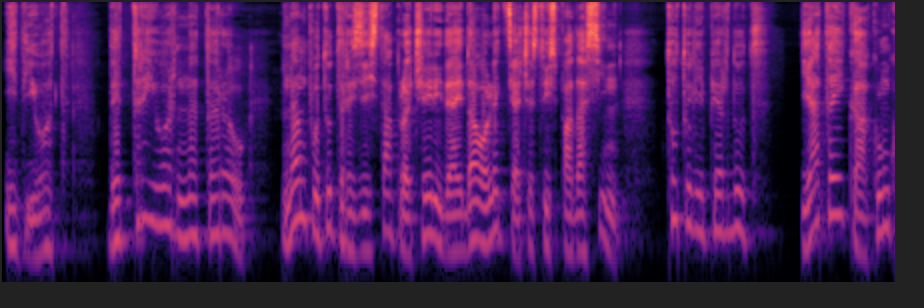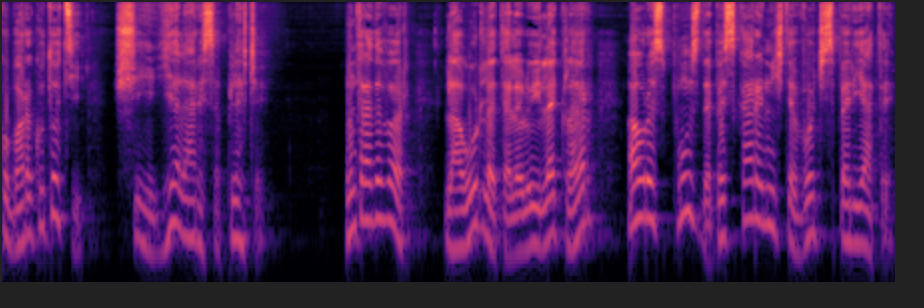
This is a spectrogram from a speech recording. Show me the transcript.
Idiot! De trei ori nătărău! N-am putut rezista plăcerii de a-i da o lecție acestui spadasin. Totul e pierdut. Iată-i că acum coboară cu toții și el are să plece. Într-adevăr, la urletele lui Leclerc au răspuns de pe scară niște voci speriate.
